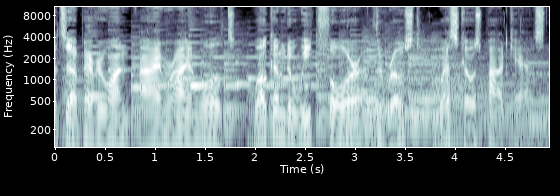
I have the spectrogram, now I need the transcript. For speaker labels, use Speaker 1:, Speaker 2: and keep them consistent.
Speaker 1: what's up, everyone? I'm Ryan Wolt. Welcome to week four of the Roast West Coast podcast.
